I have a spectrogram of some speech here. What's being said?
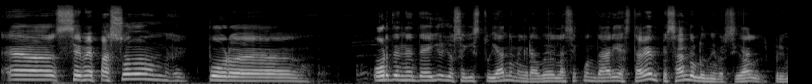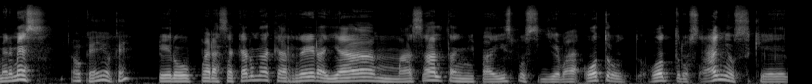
Eh, se me pasó eh, por uh, órdenes de ellos, yo seguí estudiando, me gradué de la secundaria, estaba empezando la universidad el primer mes. Ok, ok. Pero para sacar una carrera ya más alta en mi país, pues lleva otros otros años que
